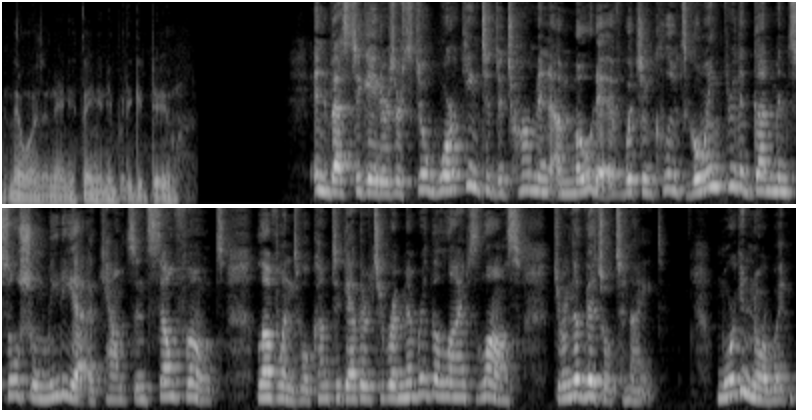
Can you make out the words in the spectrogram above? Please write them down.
there wasn't anything anybody could do. Investigators are still working to determine a motive, which includes going through the gunman's social media accounts and cell phones. Loved ones will come together to remember the lives lost during a vigil tonight. Morgan Norwood,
